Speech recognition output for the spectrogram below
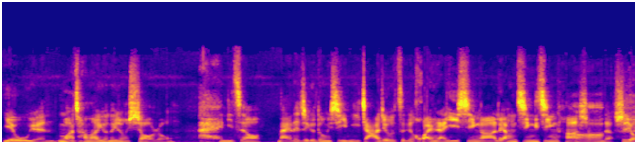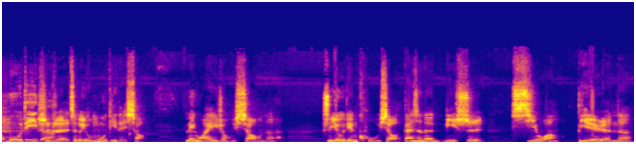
业务员嗯。哇，常常有那种笑容。哎，你只要买了这个东西，你家就这个焕然一新啊，亮晶晶啊什么的，是有目的的，是不？是？这个有目的的笑。另外一种笑呢，是有点苦笑，但是呢，你是希望别人呢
